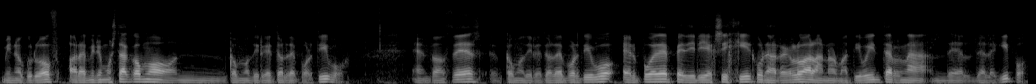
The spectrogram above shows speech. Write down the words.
Vinokurov ahora mismo está como, mm, como director deportivo. Entonces, como director deportivo, él puede pedir y exigir con arreglo a la normativa interna del, equipo.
